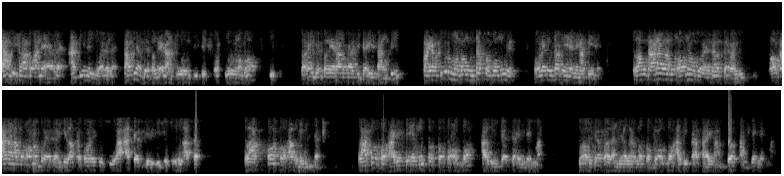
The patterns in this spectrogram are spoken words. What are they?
Tapi kelakuannya elek, artinya juga elek. Tapi yang berpengeran turun di siksa, turun apa? Barang berpengeran orang tidak sanksi, saya turun mau ngucap sama murid. Oleh ngucap ini dengan hati ini. Lautana lamun ono goeda barang Lautana lamun ono goeda gila perkara itu suah ada diri itu suah ada. Lako to al-injad. Lako to ayat ini mutok to Allah al-injad dari nikmat. Wa uja falan jalan lo sobo Allah alika saya ngambil saking nikmat.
